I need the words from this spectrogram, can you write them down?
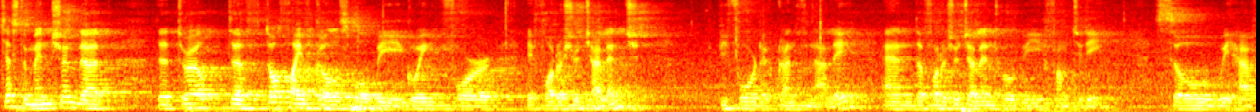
just to mention that the, the top five girls will be going for a photoshoot challenge before the grand finale. And the photoshoot challenge will be from today. So we have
